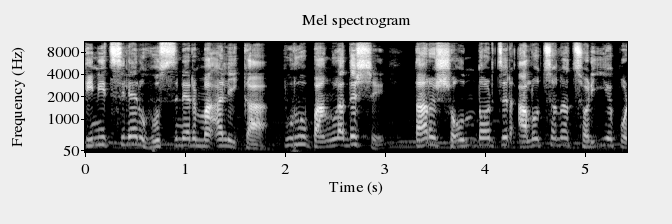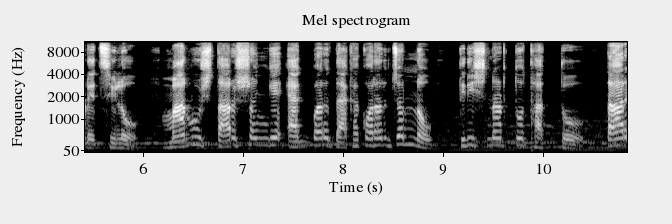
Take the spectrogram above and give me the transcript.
তিনি ছিলেন হুসনের মালিকা পুরো বাংলাদেশে তার সৌন্দর্যের আলোচনা ছড়িয়ে পড়েছিল। মানুষ তার সঙ্গে একবার দেখা করার জন্য তৃষ্ণার্ত থাকত। তার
